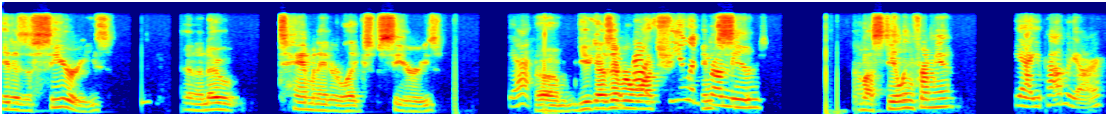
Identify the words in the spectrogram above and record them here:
It is a series, and I know Taminator likes series. yeah. Um, do you guys ever watch stealing any from me. series? Am I stealing from you? Yeah, you probably are.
